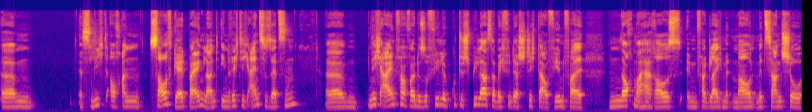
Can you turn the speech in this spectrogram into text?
ähm, es liegt auch an Southgate bei England, ihn richtig einzusetzen. Ähm, nicht einfach, weil du so viele gute Spieler hast, aber ich finde, er sticht da auf jeden Fall noch mal heraus im Vergleich mit Mount, mit Sancho,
